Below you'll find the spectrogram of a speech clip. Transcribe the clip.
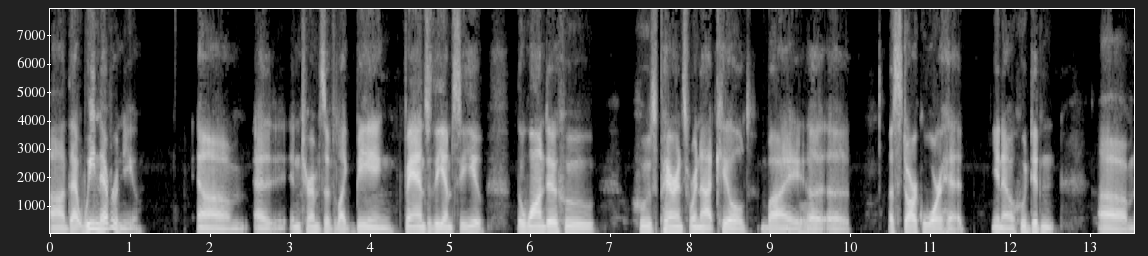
uh, that we never knew um uh, in terms of like being fans of the MCU the Wanda who whose parents were not killed by Mhm. a, a a Stark warhead you know who didn't um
